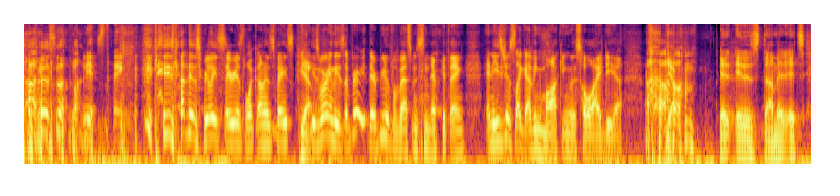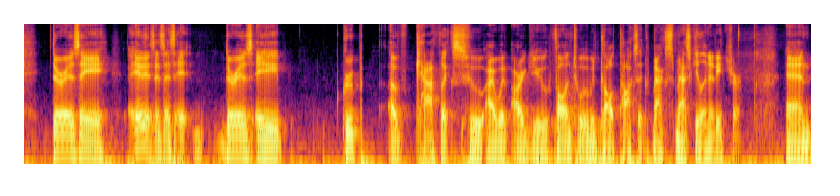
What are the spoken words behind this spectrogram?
thought it was the funniest thing. he's got this really serious look on his face. Yeah. He's wearing these very they're beautiful vestments and everything, and he's just like I think mocking this whole idea. yeah, Um, it, it is dumb. It, it's there is a it is it's, it's it, there is a group of Catholics who I would argue fall into what we would call toxic max masculinity. Sure. and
